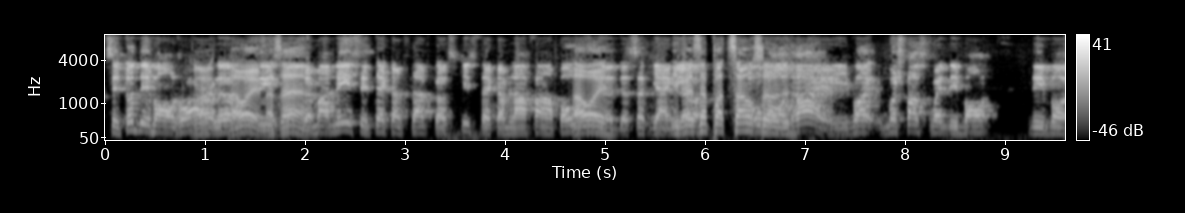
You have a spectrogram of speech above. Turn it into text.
c'est tout des bons joueurs, là. Ah ouais, mais ça. À un moment donné, c'était comme Slavkovski, c'était comme l'enfant pauvre ah de, cette gang-là. Il faisait pas de sens. Au contraire, il va, moi, je pense qu'il va être des bons des, bons,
